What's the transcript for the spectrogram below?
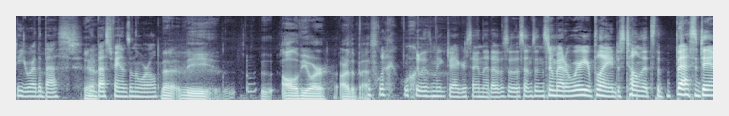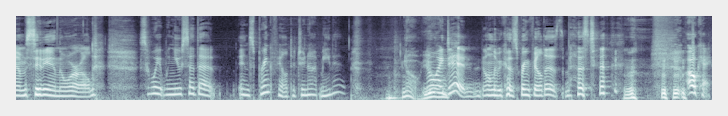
You are the best. Yeah. The best fans in the world. The the all of you are are the best. What, does Mick Jagger say in that episode of The Simpsons? No matter where you're playing, just tell them it's the best damn city in the world. So wait, when you said that in Springfield, did you not mean it? No, you, No, I did. Only because Springfield is the best. okay.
